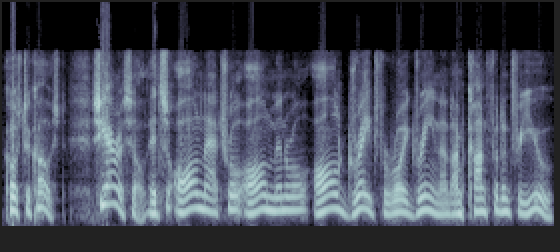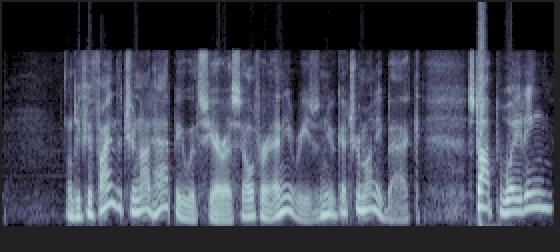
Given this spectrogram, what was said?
coast to coast. Sierra Sil, it's all natural, all mineral, all great for Roy Green, and I'm confident for you. And if you find that you're not happy with Sierra Sil for any reason, you get your money back. Stop waiting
